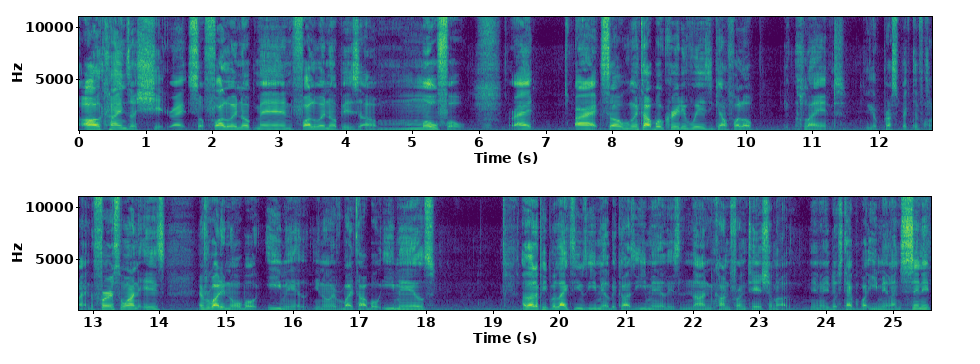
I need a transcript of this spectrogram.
all kinds of shit, right? So following up, man, following up is a mofo, right? All right, so we're to talk about creative ways you can follow up your client, your prospective client. The first one is everybody know about email. You know, everybody talk about emails. A lot of people like to use email because email is non-confrontational. You know, you just type up an email and send it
